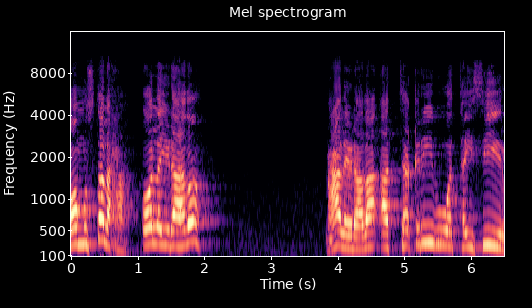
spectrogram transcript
oo musطalaxa oo la yidhaahdo maxaa la yidhahdaa altaqriib wاtaysiir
